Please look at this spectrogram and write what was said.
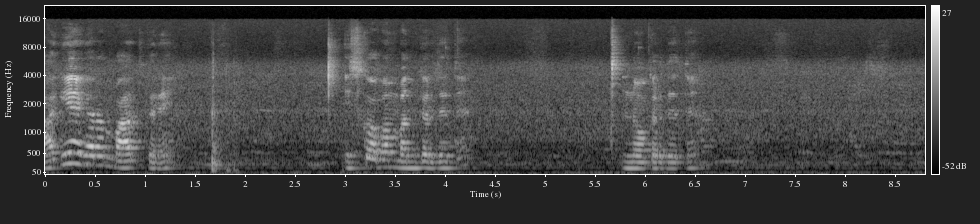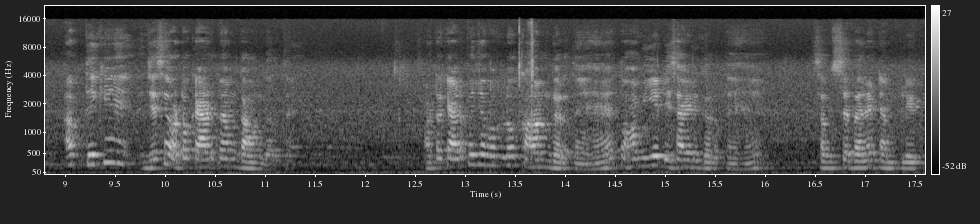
आगे अगर हम बात करें, इसको अब हम बंद कर देते हैं नो कर देते हैं। अब देखें, जैसे ऑटो कैड पे हम काम करते हैं। ऑटो कैड पे जब हम लोग काम करते हैं तो हम ये डिसाइड करते हैं, सबसे पहले टेम्पलेट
